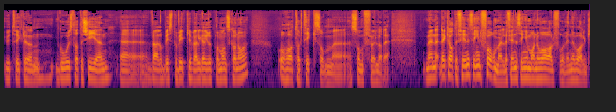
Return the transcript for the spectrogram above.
utvikle den gode strategien, eh, være bevisst på hvilke velgergrupper man skal nå og ha taktikk som, eh, som følger det. Men det er klart det finnes ingen formel, det finnes ingen manual for å vinne valg.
